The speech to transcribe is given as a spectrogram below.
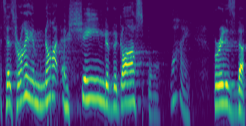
It says, For I am not ashamed of the gospel. Why? For it is the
